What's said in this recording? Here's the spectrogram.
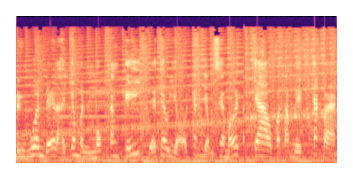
Đừng quên để lại cho mình một đăng ký để theo dõi các dòng xe mới. Chào và tạm biệt các bạn.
